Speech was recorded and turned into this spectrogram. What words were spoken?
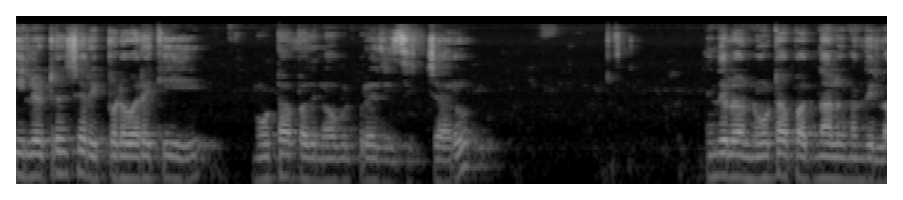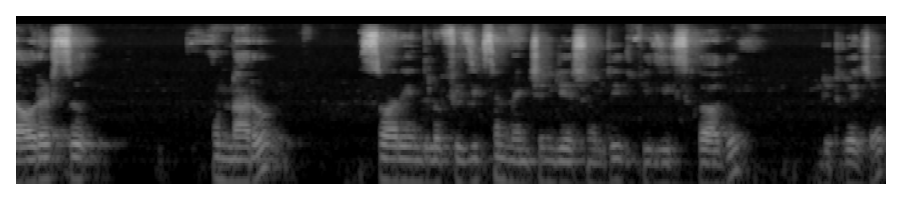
ఈ లిటరేచర్ ఇప్పటివరకు నూట పది నోబెల్ ప్రైజెస్ ఇచ్చారు. ఇందులో నూట పద్నాలుగు మంది లావరెట్స్ ఉన్నారు. సారీ ఇందులో ఫిజిక్స్ అని మెన్షన్ చేసి ఉంది ఇది ఫిజిక్స్ కాదు. లిటరేచర్.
